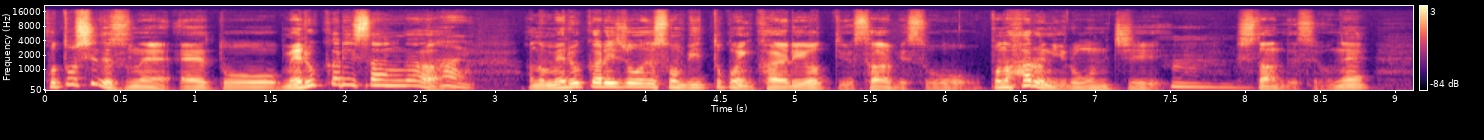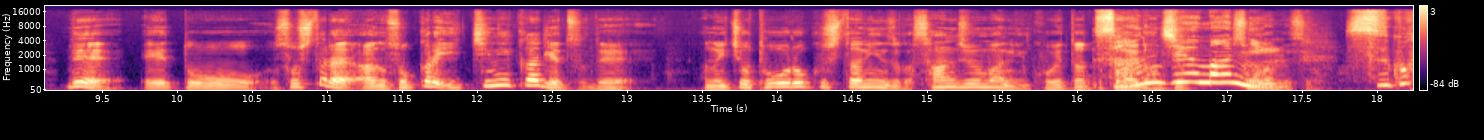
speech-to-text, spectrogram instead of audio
今年ですね、えー、とメルカリさんが、はい。あのメルカリ上でそのビットコイン買えるよっていうサービスをこの春にローンチうんしたんですよね。で、えー、とそしたらあのそこから12ヶ月であの一応登録した人数が30万人超えたってこの間30万人？そうなんですよすごい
